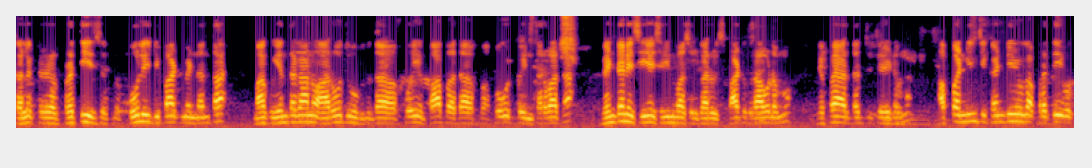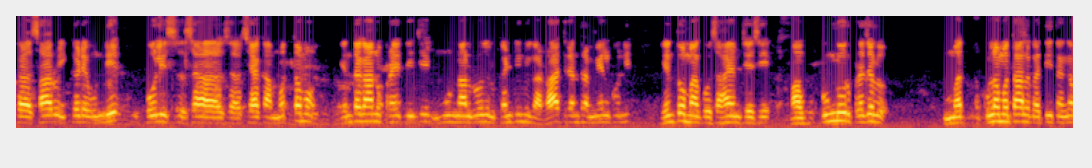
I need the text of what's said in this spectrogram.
కలెక్టర్ గారు ప్రతి పోలీస్ డిపార్ట్మెంట్ అంతా మాకు ఎంతగానో ఆ రోజు పోయి పాప పోగొట్టుపోయిన తర్వాత వెంటనే సిఐ శ్రీనివాసులు గారు స్పాట్కు రావడము ఎఫ్ఐఆర్ దర్జు చేయడము. అప్పటి నుంచి కంటిన్యూగా ప్రతి ఒక్క సారు ఇక్కడే ఉండి పోలీస్ శాఖ మొత్తము ఎంతగానో ప్రయత్నించి మూడు నాలుగు రోజులు కంటిన్యూగా రాత్రి అంతా మేల్కొని ఎంతో మాకు సహాయం చేసి మా పుంగనూరు ప్రజలు మత కుల మతాలకు అతీతంగా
